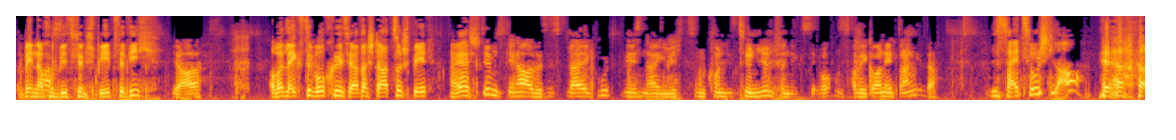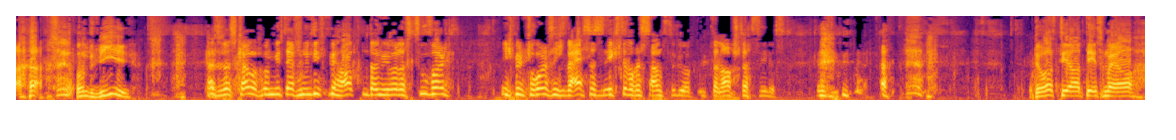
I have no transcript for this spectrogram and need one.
Wenn auch ein bisschen spät für dich. Ja, Aber nächste Woche ist ja der Start so spät. naja, stimmt, genau. Das ist gleich gut gewesen eigentlich zum Konditionieren für nächste Woche. Habe ich gar nicht dran gedacht. Ihr seid so schlau. Ja, und wie? Also das kann man von mir definitiv behaupten, bei mir war das Zufall. Ich bin froh, dass ich weiß, dass nächste Woche Samstag überhaupt der Lauf stattfindet. Du hast ja diesmal ja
